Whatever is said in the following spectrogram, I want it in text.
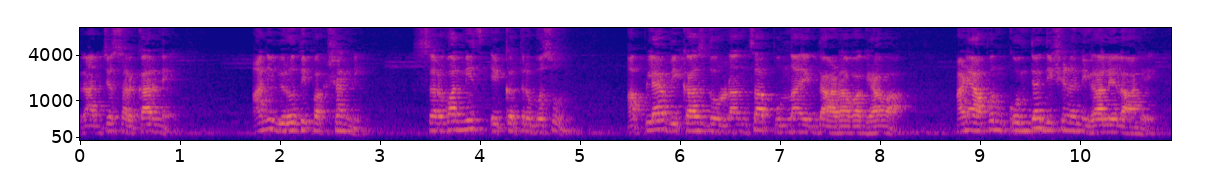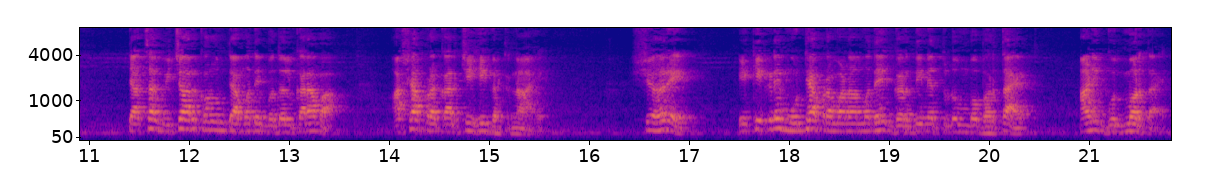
राज्य सरकारने आणि विरोधी पक्षांनी सर्वांनीच एकत्र बसून आपल्या विकास धोरणांचा पुन्हा एकदा आढावा घ्यावा आणि आपण कोणत्या दिशेने निघालेला आहे त्याचा विचार करून त्यामध्ये बदल करावा अशा प्रकारची ही घटना आहे. शहरे एकीकडे मोठ्या प्रमाणामध्ये गर्दीने तुडुंब भरतायत आणि गुदमरतायत.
